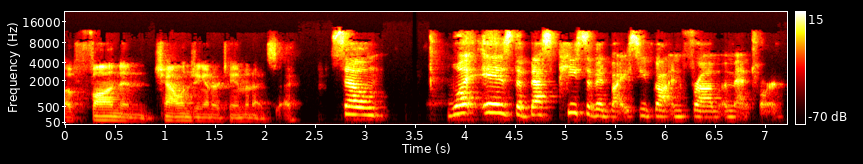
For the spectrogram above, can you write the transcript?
of fun and challenging entertainment, I'd say. So, what is the best piece of advice you've gotten from a mentor?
